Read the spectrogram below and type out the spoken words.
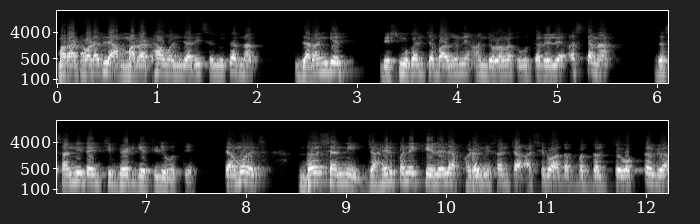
मराठवाड्यातल्या मराठा वंजारी समीकरणात जरांगे देशमुखांच्या बाजूने आंदोलनात उतरलेले असताना धसांनी त्यांची भेट घेतली होती. त्यामुळेच धस यांनी जाहीरपणे केलेल्या फडणवीसांच्या आशीर्वादाबद्दलचे वक्तव्य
